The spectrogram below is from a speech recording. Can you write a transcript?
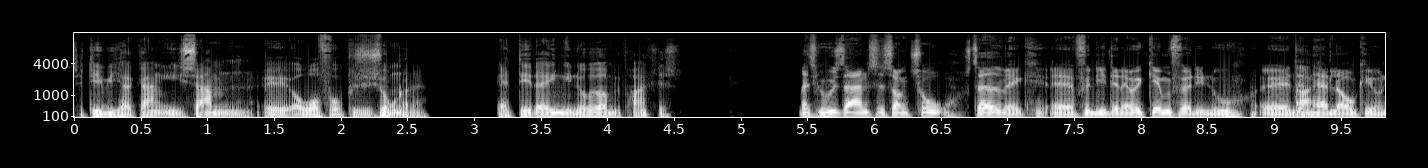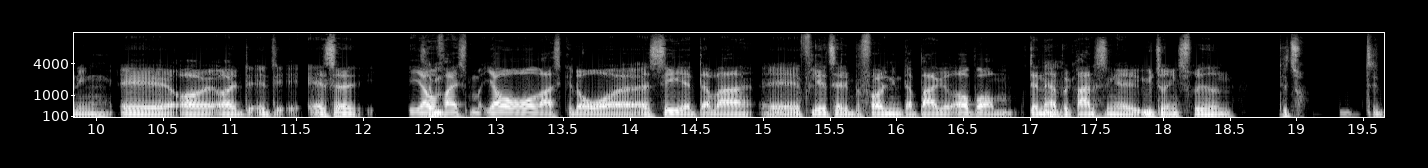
til det, vi har gang i sammen øh, over for oppositionerne, at det er der egentlig noget om i praksis. Man skal huske, at der er en sæson 2 stadigvæk, øh, fordi den er jo ikke gennemført endnu, øh, den her lovgivning. Øh, og og et, altså, jeg var faktisk jeg var overrasket over at se, at der var øh, flertal i befolkningen, der bakkede op om den her mm. begrænsning af ytringsfriheden. Det, det,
